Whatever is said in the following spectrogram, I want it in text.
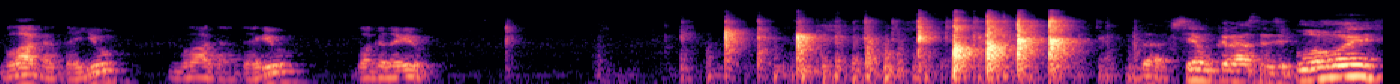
Благо даю, благо дарю, благодарю. Да, всем красные дипломы.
